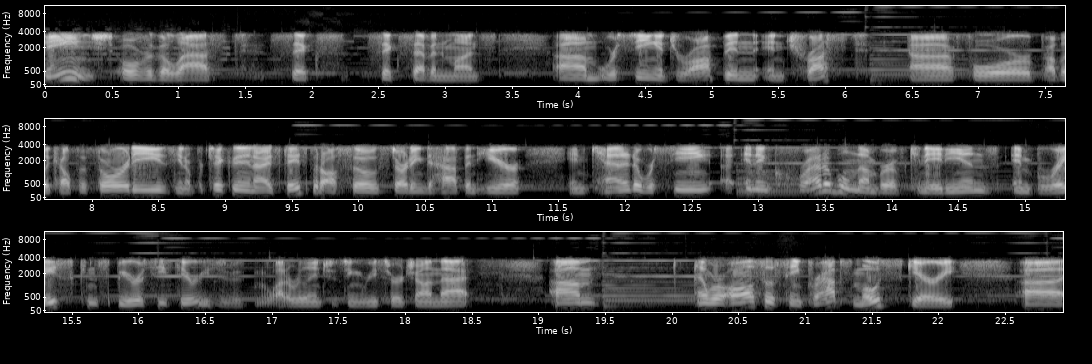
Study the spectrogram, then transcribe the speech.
changed over the last six six seven months? Um, we're seeing a drop in in trust uh, for public health authorities, you know, particularly in the United States, but also starting to happen here in Canada. We're seeing an incredible number of Canadians embrace conspiracy theories. There's a lot of really interesting research on that, um, and we're also seeing, perhaps most scary, uh,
